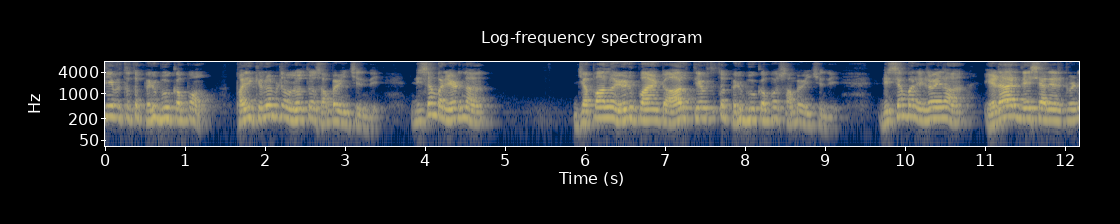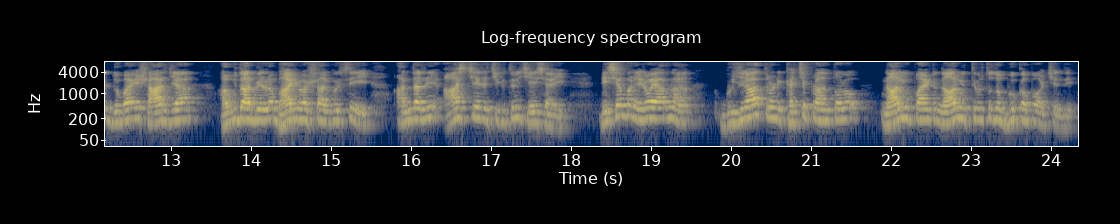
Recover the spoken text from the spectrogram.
తీవ్రతతో పెను భూకంపం పది కిలోమీటర్ల లోతులో సంభవించింది. డిసెంబర్ ఏడున జపాన్లో ఏడు పాయింట్ ఆరు తీవ్రతతో పెను భూకంపం సంభవించింది. డిసెంబర్ ఇరవైన ఎడారి దేశాలైనటువంటి దుబాయ్ షార్జా అబుదాబీలలో భారీ వర్షాలు కురిసి అందరినీ ఆశ్చర్యచకితులు చేశాయి. డిసెంబర్ ఇరవై ఆరున గుజరాత్లోని కచ్ ప్రాంతంలో నాలుగు పాయింట్ నాలుగు తీవ్రతతో భూకంపం వచ్చింది.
